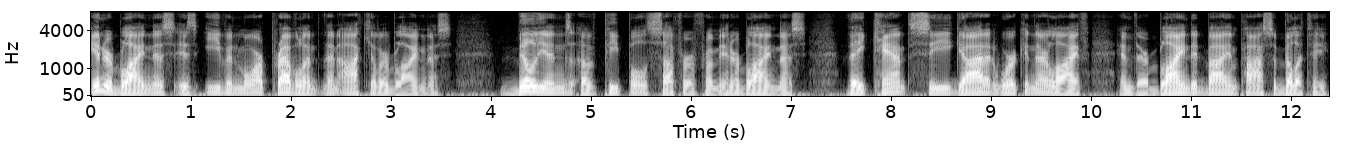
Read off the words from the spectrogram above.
Inner blindness is even more prevalent than ocular blindness. Billions of people suffer from inner blindness. They can't see God at work in their life, and they're blinded by impossibility.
